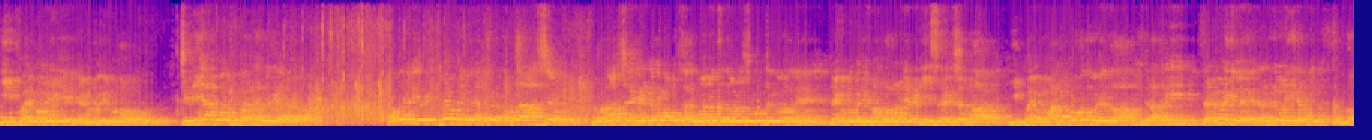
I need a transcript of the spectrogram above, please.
ഈ പരിപാടിക്ക് ഞങ്ങൾ വരുമെന്നാണ്? ചിന്തിക്കാൻ പോലും പറ്റാത്ത കാര്യമാണ് അവർ ഏറ്റവും വലിയ. നമ്മുടെ ആശയം നമ്മുടെ ആശയം കേട്ടപ്പോൾ സൽമാൻ മലപ്പുറത്തുനിന്ന് വരുന്നതാ രാത്രി രണ്ടു മണിക്കല്ലേ? രണ്ടു മണിക്ക് ഇറങ്ങി തന്നതാ.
